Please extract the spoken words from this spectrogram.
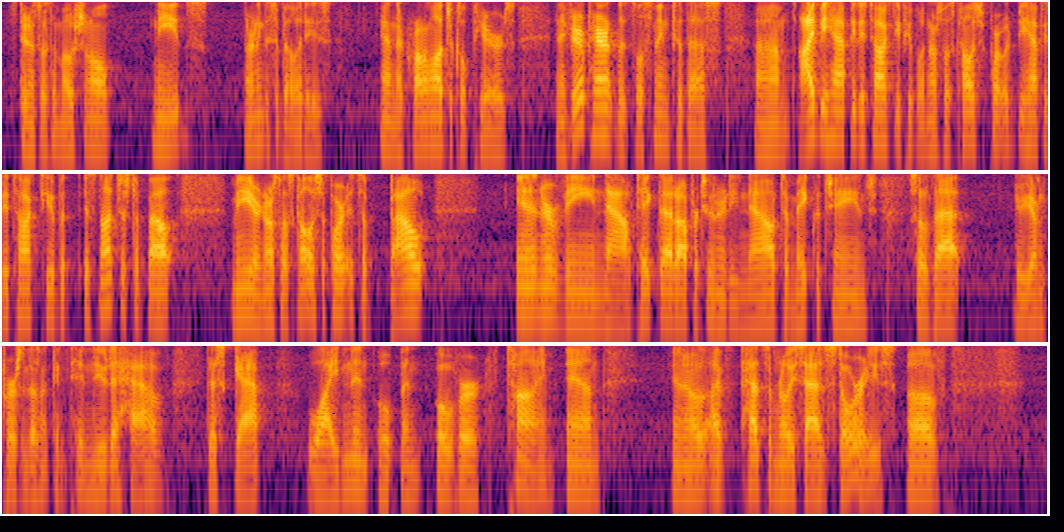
students with emotional needs learning disabilities, and their chronological peers. And if you're a parent that's listening to this, um, I'd be happy to talk to you. People at Northwest College Support would be happy to talk to you. But it's not just about me or Northwest College Support. It's about intervene now. Take that opportunity now to make the change so that your young person doesn't continue to have this gap widen and open over time. And, you know, I've had some really sad stories of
